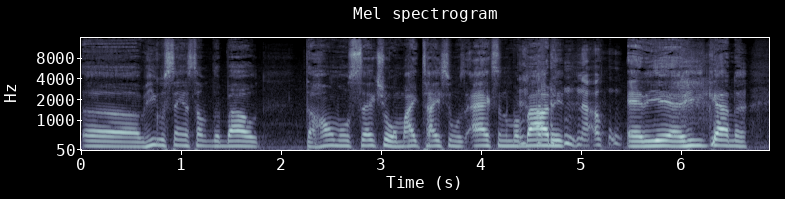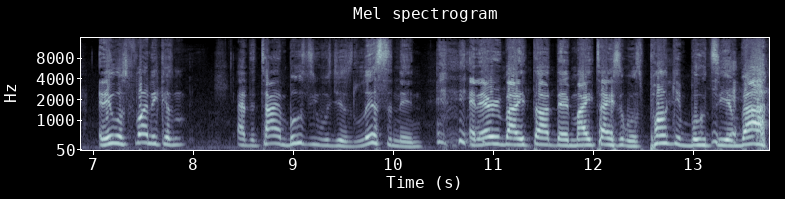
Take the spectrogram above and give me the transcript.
Uh, he was saying something about the homosexual. Mike Tyson was asking him about it, no. and yeah, he kind of. And it was funny because at the time Boosie was just listening, and everybody thought that Mike Tyson was punking Boosie about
